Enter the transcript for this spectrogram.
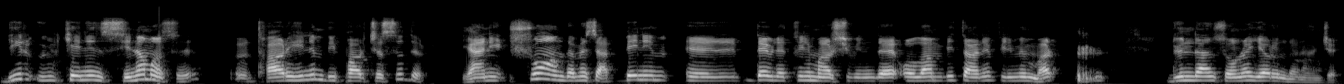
bir ülkenin sineması tarihinin bir parçasıdır. Yani şu anda mesela benim e, devlet film arşivinde olan bir tane filmim var. Dünden sonra yarından önce.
